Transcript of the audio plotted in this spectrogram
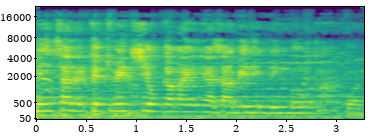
Minsan nagtitwitch yung kamay niya, sabi ni Bingbong kahapon.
